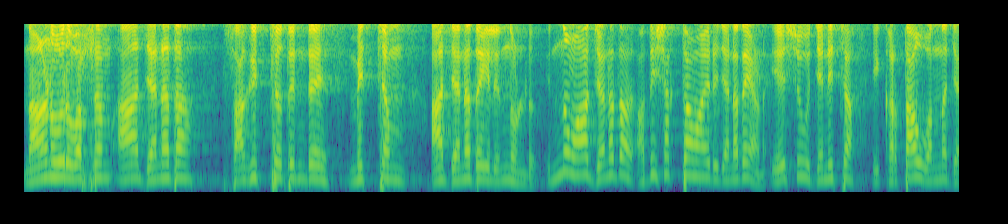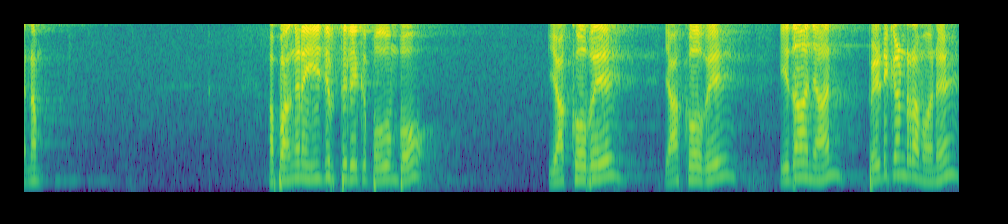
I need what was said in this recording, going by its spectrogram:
നാനൂറ് വർഷം ആ ജനത സഹിച്ചതിന്റെ മിച്ചം ആ ജനതയിൽ ഇന്നുണ്ട്. ഇന്നും ആ ജനത അതിശക്തമായൊരു ജനതയാണ്. യേശു ജനിച്ച ഈ കർത്താവ് വന്ന ജനം. അപ്പൊ അങ്ങനെ ഈജിപ്തിലേക്ക് പോകുമ്പോൾ യാക്കോബേ യാക്കോബേ ഇതാ ഞാൻ. പേടിക്കണ്ട മോനെ.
